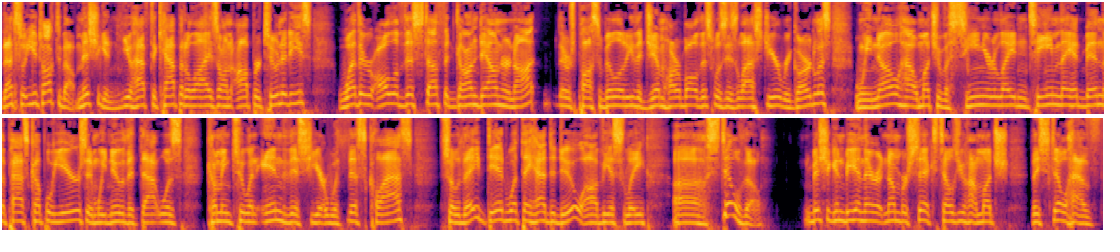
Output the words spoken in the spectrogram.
that's what you talked about. Michigan, you have to capitalize on opportunities. Whether all of this stuff had gone down or not, there's possibility that Jim Harbaugh, this was his last year regardless. We know how much of a senior laden team they had been the past couple years, and we knew that that was coming to an end this year with this class. So they did what they had to do, obviously. Uh, still, though, Michigan being there at number six tells you how much they still have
